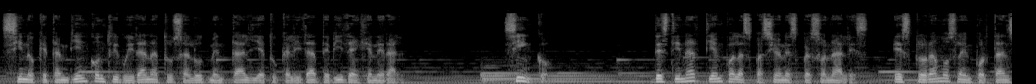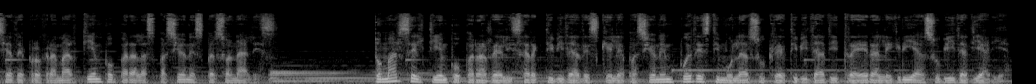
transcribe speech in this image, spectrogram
sino que también contribuirán a tu salud mental y a tu calidad de vida en general. 5. Destinar tiempo a las pasiones personales. Exploramos la importancia de programar tiempo para las pasiones personales. Tomarse el tiempo para realizar actividades que le apasionen puede estimular su creatividad y traer alegría a su vida diaria.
